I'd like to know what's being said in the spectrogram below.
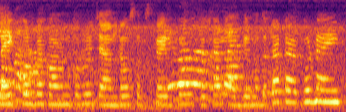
লাইক করবে কমেন্ট করবে চ্যানেলটাও সাবস্ক্রাইব করবে তো চলো আজকের মতো, টাটা গুড নাইট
